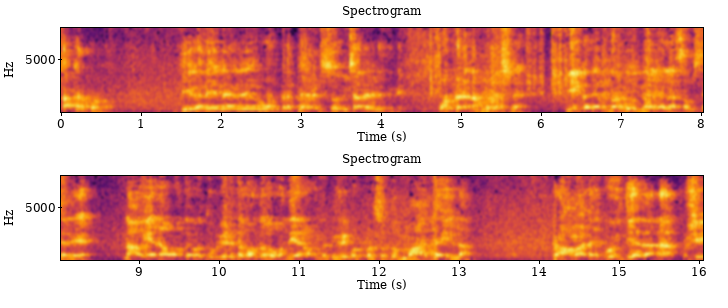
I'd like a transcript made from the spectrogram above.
ಸಹಕಾರ ಕೊಡ್ಬೇಕು. ಈಗ ನೀನು ಒಂದು ಕಡೆ ಪೇರೆಂಟ್ಸ್ ವಿಚಾರ ಹೇಳಿದ್ದೀನಿ. ಒಂದು ಕಡೆ ನಮಗೂ ಅಷ್ಟೇ. ಈ ಕರಿಯಪ್ಪನವರು ಹಿನ್ನೆಲೆ ಎಲ್ಲ ಸಂಸ್ಥೆಲಿ ನಾವು ಏನೋ ಒಂದು ದುಡ್ಡು ತಗೊಂಡು ಒಂದು ಏನೋ ಒಂದು ಡಿಗ್ರಿ ಕೊಟ್ಟು ಕಳ್ಸೋದು ಮಾತೇ ಇಲ್ಲ. ಪ್ರಾಮಾಣಿಕ ವಿದ್ಯಾದಾನ ಕೃಷಿ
